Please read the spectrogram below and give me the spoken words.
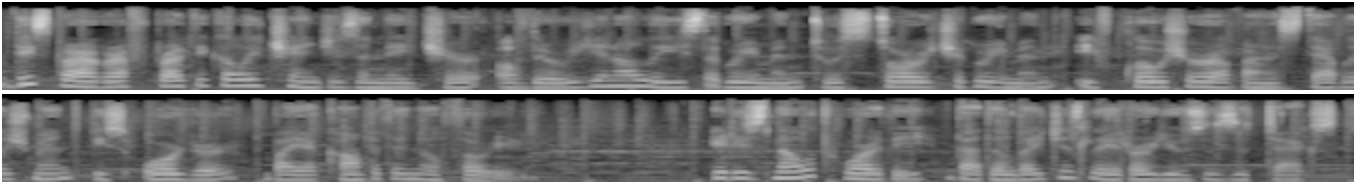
This paragraph practically changes the nature of the original lease agreement to a storage agreement if closure of an establishment is ordered by a competent authority. It is noteworthy that the legislator uses the text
